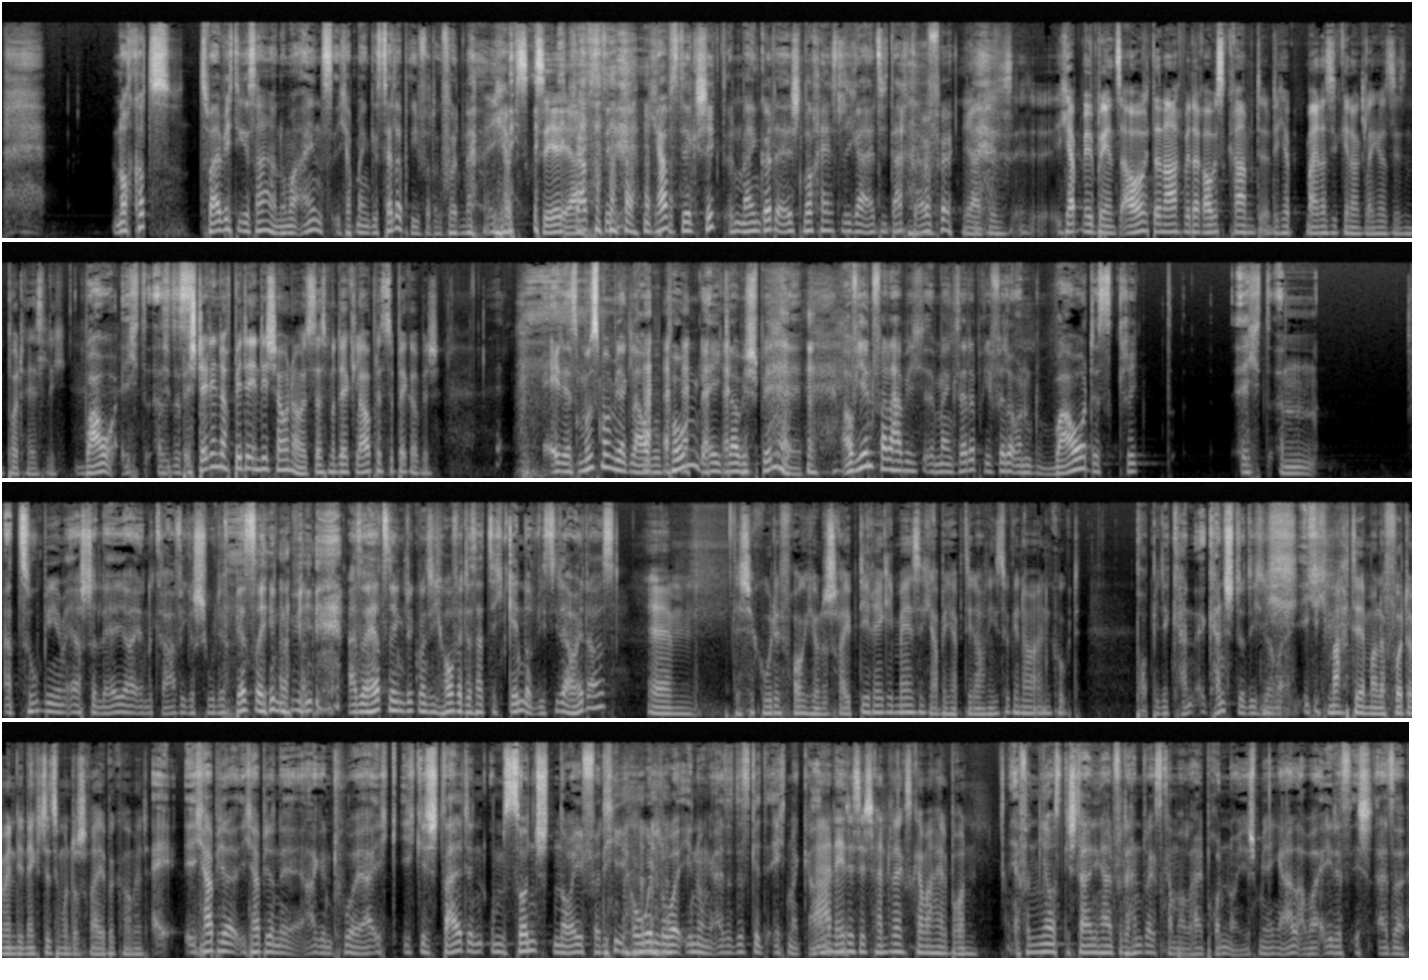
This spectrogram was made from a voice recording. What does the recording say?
Noch kurz zwei wichtige Sachen. Nummer eins, ich habe meinen Gesellerbrief wieder gefunden. Ich habe es gesehen, Ich ja. hab's, dir, ich hab's dir geschickt und mein Gott, er ist noch hässlicher, als ich dachte. Ja, das, ich habe mir übrigens auch danach wieder rausgekramt und ich habe meiner sieht genau gleich aus, diesen Pott hässlich. Wow, echt. Also das, Stell ihn doch bitte in die Shownotes, dass man dir glaubt, dass du Bäcker bist. Ey, das muss man mir glauben. Punkt. Ey, ich glaube, ich spinne. Ey. Auf jeden Fall habe ich meinen Gesellerbrief wieder und wow, das kriegt echt ein Azubi im ersten Lehrjahr in der Grafikerschule besser hin. Wie, also herzlichen Glückwunsch. Ich hoffe, das hat sich geändert. Wie sieht er heute aus? Ähm, das ist eine gute Frage. Ich unterschreibe die regelmäßig, aber ich habe die noch nie so genau angeguckt. Boah, bitte kann, kannst du dich nochmal. Ich, ich mache dir mal ein Foto, wenn die nächste zum Unterschreiben kommt. Ich habe hier, ich habe hier eine Agentur, ja. Ich, ich gestalte umsonst neu für die Hohenloher Innung. Also das geht echt mal gar Ah, nicht. nee, das ist Handwerkskammer Heilbronn. Ja, von mir aus gestalte ich halt für die Handwerkskammer Heilbronn neu. Ist mir egal, aber ey, das ist also.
